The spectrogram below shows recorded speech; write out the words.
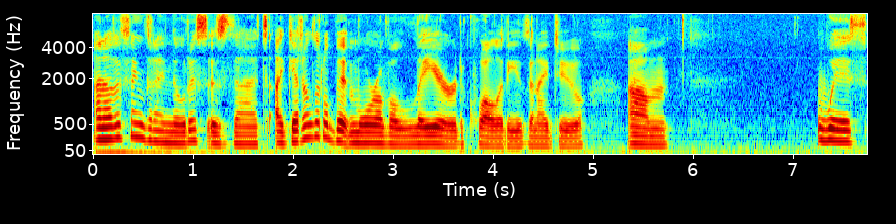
Another thing that I notice is that I get a little bit more of a layered quality than I do um, with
